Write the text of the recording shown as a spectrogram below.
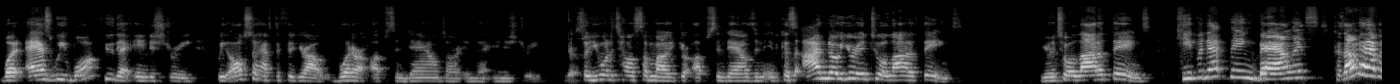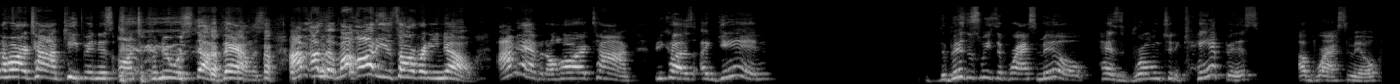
But as we walk through that industry, we also have to figure out what our ups and downs are in that industry. Yes. So you want to tell somebody your ups and downs, and because I know you're into a lot of things. You're into a lot of things. Keeping that thing balanced, because I'm having a hard time keeping this entrepreneur stuff balanced. I'm, I look, my audience already know I'm having a hard time because again, the business suites at Brass Mill has grown to the campus of Brass Mill,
